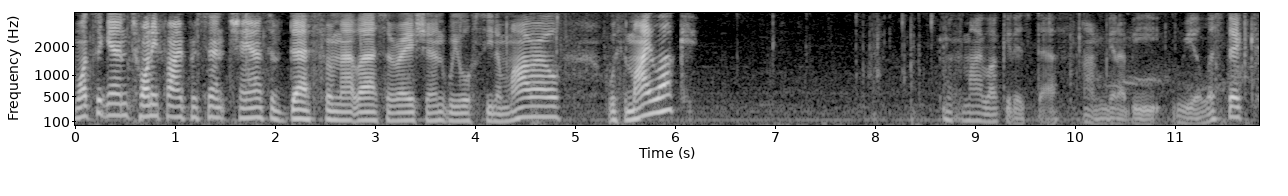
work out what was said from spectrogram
Once again, 25% chance of death from that laceration. We will see tomorrow. With my luck, with my luck, it is death. I'm gonna be realistic.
